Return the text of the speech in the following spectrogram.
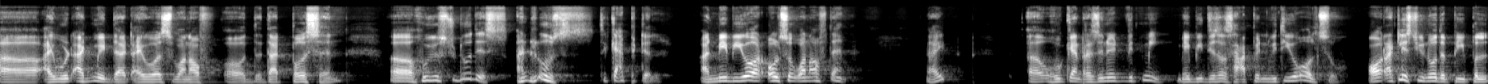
uh, i would admit that i was one of uh, th- that person uh, who used to do this and lose the capital and maybe you are also one of them right? Uh, who can resonate with me. Maybe this has happened with you also. Or at least you know the people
